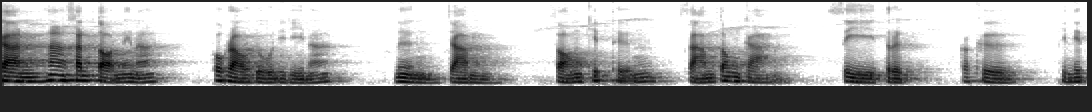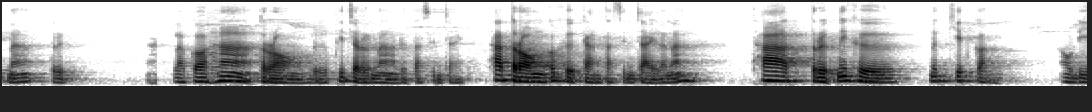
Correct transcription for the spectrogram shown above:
การ 5 ขั้นตอนนี้นะ พวกเราดูดีๆนะ 1. จำสองคิดถึง 3. ต้องการ 4. ตรึกก็คือพินิษนะตรึก แล้วก็ห้าตรองหรือพิจารณาหรือตัดสินใจ ถ้าตรองก็คือการตัดสินใจแล้วนะ ถ้าตรึกนี่คือนึกคิดก่อน เอาดี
